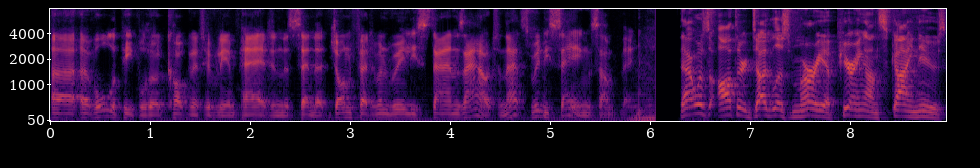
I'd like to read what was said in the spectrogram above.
Uh, of all the people who are cognitively impaired in the Senate, John Fetterman really stands out, and that's really saying something. That was author Douglas Murray appearing on Sky News,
